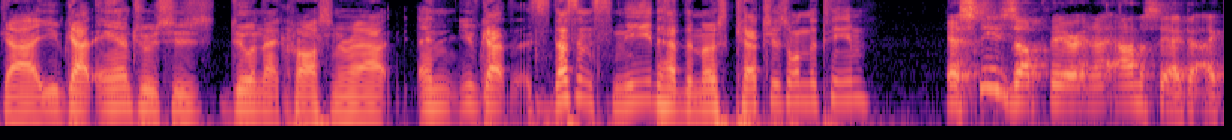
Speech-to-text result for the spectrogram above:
guy. You've got Andrews who's doing that crossing route, and you've got doesn't Snead have the most catches on the team? Yeah, Snead's up there, and I, honestly, I, I,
